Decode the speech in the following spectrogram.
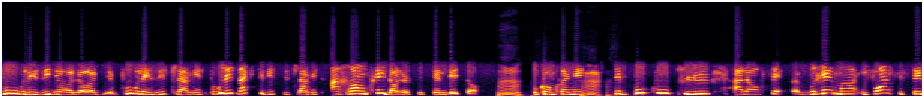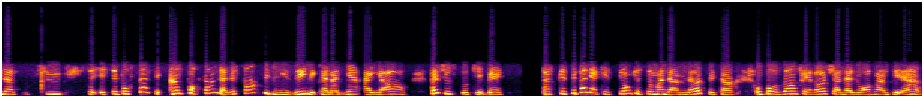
pour les idéologues, pour les islamistes, pour les activistes islamistes à rentrer dans le système d'État. Vous comprenez? Hmm. C'est beaucoup plus. Alors, c'est vraiment, il faut insister là-dessus. C'est pour ça, c'est important d'aller sensibiliser les Canadiens ailleurs, pas juste au Québec. Parce que c'est pas la question que ce madame-là, c'est un opposant féroce à la loi 21.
